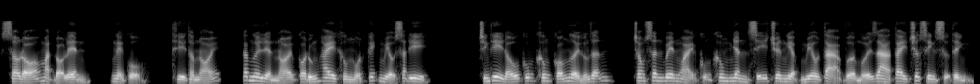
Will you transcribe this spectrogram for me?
sau đó mặt đỏ lên nghề cổ, thì thầm nói, các ngươi liền nói có đúng hay không một kích miểu sát đi chính thi đấu cũng không có người hướng dẫn, trong sân bên ngoài cũng không nhân sĩ chuyên nghiệp miêu tả vừa mới ra tay trước sinh sự tình,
